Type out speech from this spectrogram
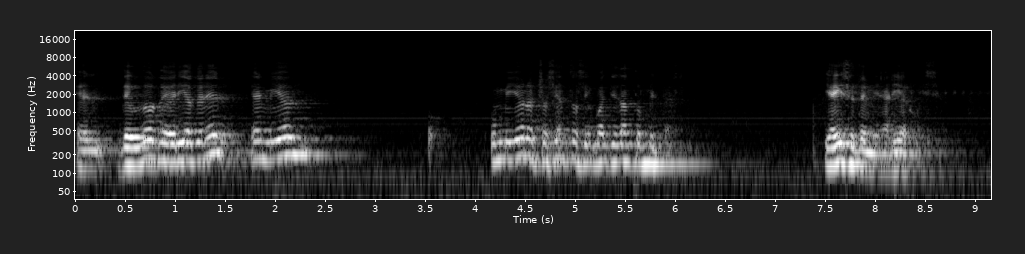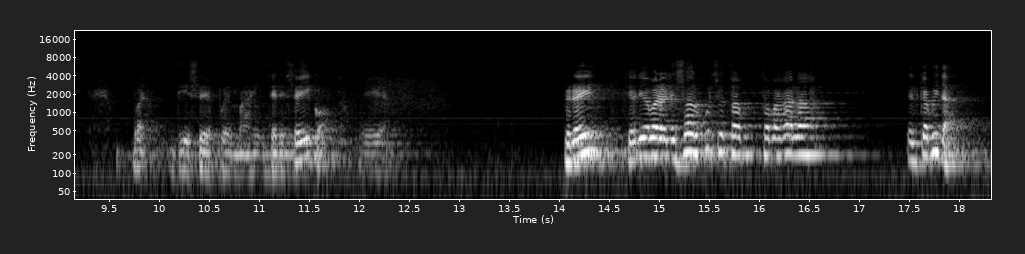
el deudor debería tener el millón, un millón ochocientos cincuenta y tantos mil pesos. Y ahí se terminaría el juicio. Bueno, dice después más intereses y costa. Pero ahí quedaría paralizado el juicio hasta, pagar el capital.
